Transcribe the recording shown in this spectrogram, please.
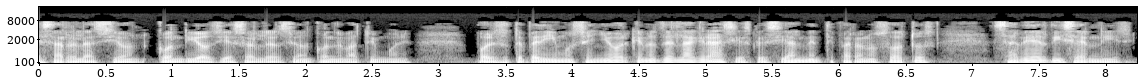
esa relación con Dios y esa relación con el matrimonio. Por eso te pedimos, Señor, que nos des la gracia especialmente para nosotros saber discernir,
